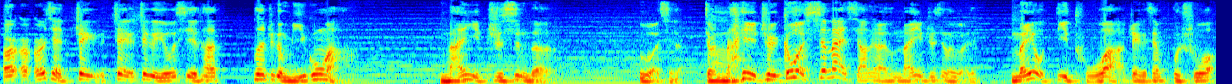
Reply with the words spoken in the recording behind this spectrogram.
而而而且这个这这个游戏它它的这个迷宫啊，难以置信的恶心，就是啊难以置，给我现在想起来都难以置信的恶心。没有地图啊，这个先不说，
